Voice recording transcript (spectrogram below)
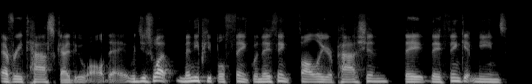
every task I do all day, which is what many people think when they think follow your passion. They they think it means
